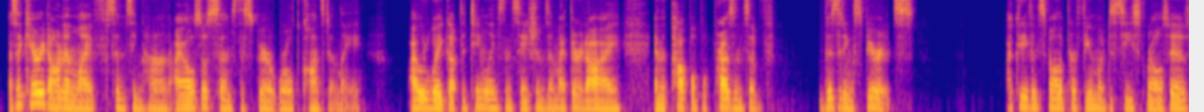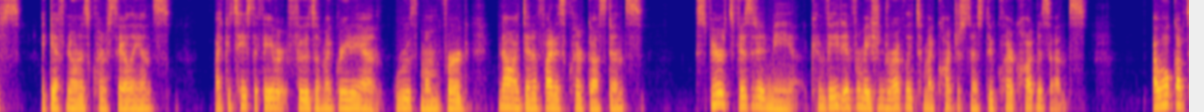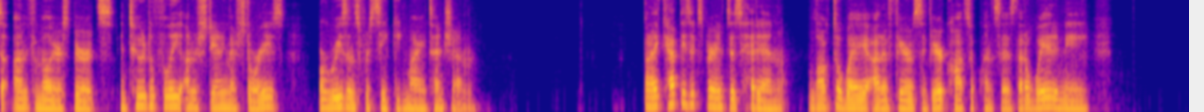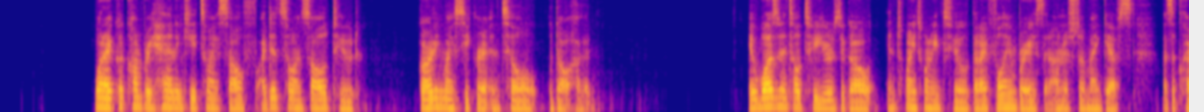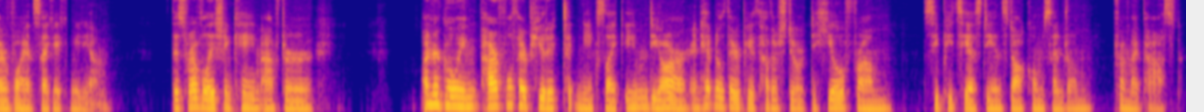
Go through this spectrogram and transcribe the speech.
As I carried on in life, sensing her, I also sensed the spirit world constantly. I would wake up to tingling sensations in my third eye and the palpable presence of visiting spirits. I could even smell the perfume of deceased relatives, a gift known as clairsalience. I could taste the favorite foods of my great aunt Ruth Mumford, now identified as clairgustance. Spirits visited me, conveyed information directly to my consciousness through claircognizance. I woke up to unfamiliar spirits, intuitively understanding their stories or reasons for seeking my attention. But I kept these experiences hidden, locked away out of fear of severe consequences that awaited me what I could comprehend and keep to myself, I did so in solitude, guarding my secret until adulthood. It wasn't until two years ago, in 2022, that I fully embraced and understood my gifts as a clairvoyant psychic medium. This revelation came after undergoing powerful therapeutic techniques like EMDR and hypnotherapy with Heather Stewart to heal from CPTSD and Stockholm Syndrome from my past.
